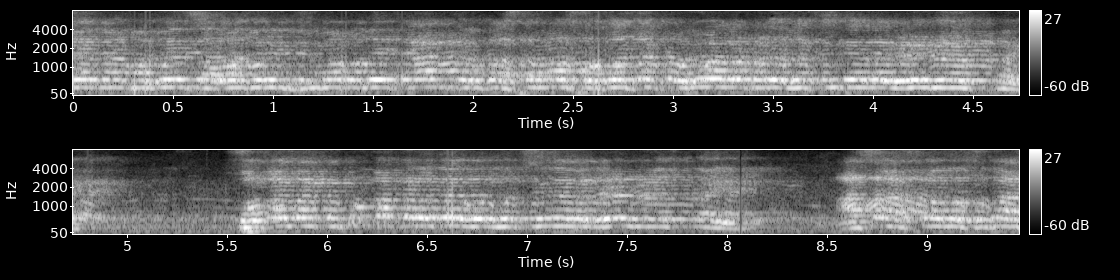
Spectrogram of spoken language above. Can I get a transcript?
राजकारणामध्ये सार्वजनिक जीवनामध्ये काम करत असताना स्वतःच्या परिवाराकडे लक्ष द्यायला वेळ मिळत नाही. स्वतःच्या कुटुंबाकडे त्या लक्ष द्यायला वेळ मिळत नाही. असं असताना सुद्धा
